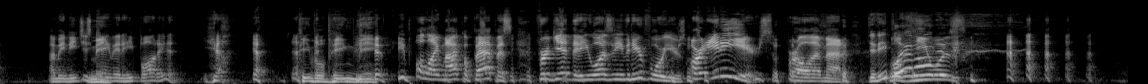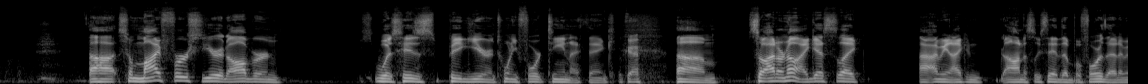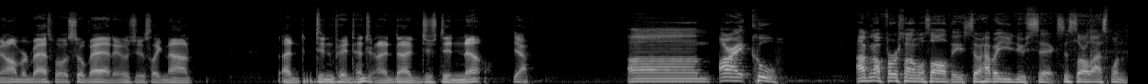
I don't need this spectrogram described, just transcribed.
I mean, he just Me. came in. and He bought in. Yeah, yeah. people being me. People like Michael Pappas forget that he wasn't even here four years or any years for all that matter. Did he play Well, at he Auburn? was. uh, so my first year at Auburn was his big year in 2014, I think. Okay. Um, so I don't know. I guess like, I mean, I can honestly say that before that, I mean, Auburn basketball was so bad, it was just like not. I didn't pay attention. I, I just didn't know. Yeah. Um. All right. Cool. I've gone first on almost all of these. So how about you do six? This is our last one.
